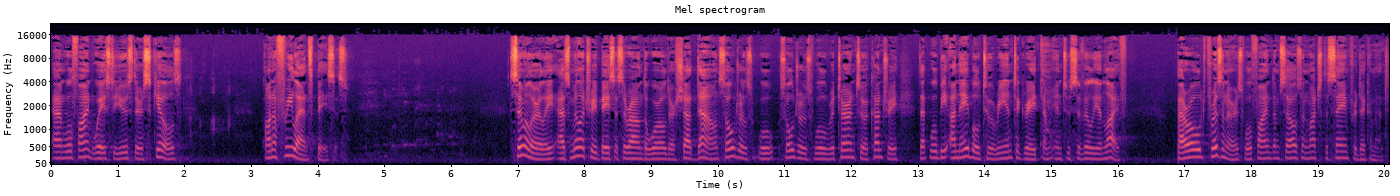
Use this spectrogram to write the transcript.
and will find ways to use their skills on a freelance basis. Similarly, as military bases around the world are shut down, soldiers will, soldiers will return to a country that will be unable to reintegrate them into civilian life. Paroled prisoners will find themselves in much the same predicament.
